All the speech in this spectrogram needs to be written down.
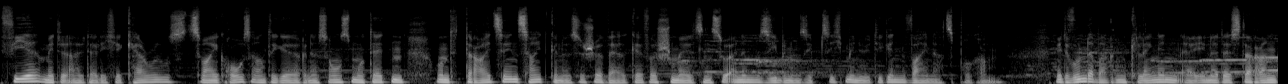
Vier mittelalterliche Carols, zwei großartige Renaissance-Motetten und 13 zeitgenössische Werke verschmelzen zu einem 77-minütigen Weihnachtsprogramm. Mit wunderbaren Klängen erinnert es daran,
